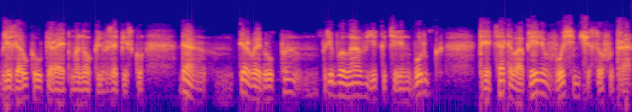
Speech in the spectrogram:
близоруко упирает монокль в записку. Да, первая группа прибыла в Екатеринбург 30 апреля в 8 часов утра.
